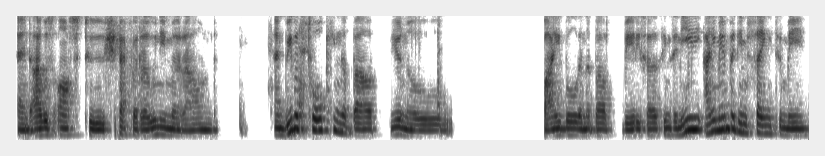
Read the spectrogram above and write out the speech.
And I was asked to chaperone him around. And we were talking about, you know, Bible and about various other things. And he, I remembered him saying to me,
